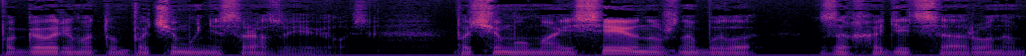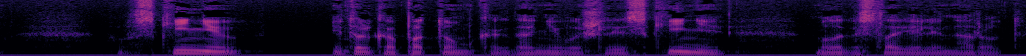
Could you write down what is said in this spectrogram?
поговорим о том, почему не сразу явилась. Почему Моисею нужно было заходить с Аароном в Скинию, и только потом, когда они вышли из Скинии, благословили народ.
